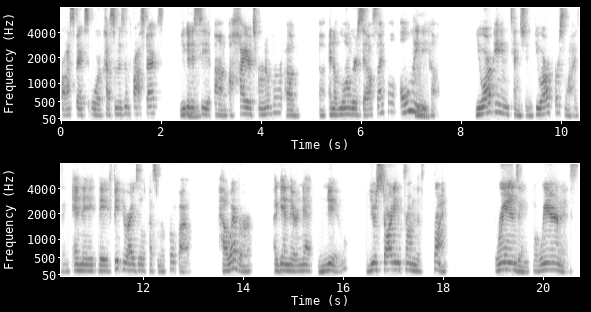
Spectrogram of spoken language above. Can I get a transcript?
prospects or customers and prospects, you're mm-hmm. going to see um, a higher turnover of uh, and a longer sales cycle only mm. because you are paying attention, you are personalizing, and they they fit your ideal customer profile. However, again, they're net new. You're starting from the front branding, awareness,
